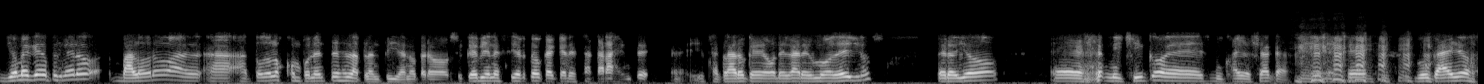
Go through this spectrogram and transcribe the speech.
yo me quedo primero, valoro a, todos los componentes de la plantilla, ¿no? Pero sí que bien es cierto que hay que destacar a gente. Eh, y está claro que Odegar es uno de ellos, pero yo, eh, mi chico es Bukayo Shaka. Bukayo,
